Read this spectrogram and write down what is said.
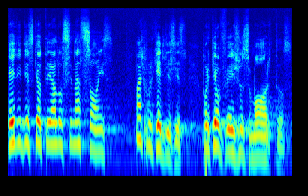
Ele disse que eu tenho alucinações. Mas por que ele diz isso? Porque eu vejo os mortos.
